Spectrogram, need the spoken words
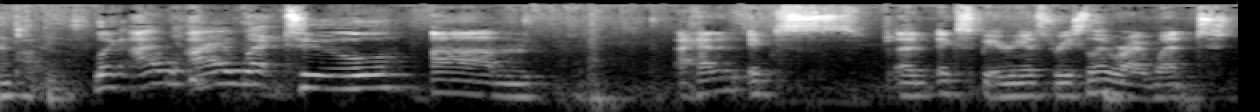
And puppies. like I I went to um I had an, ex, an experience recently where I went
